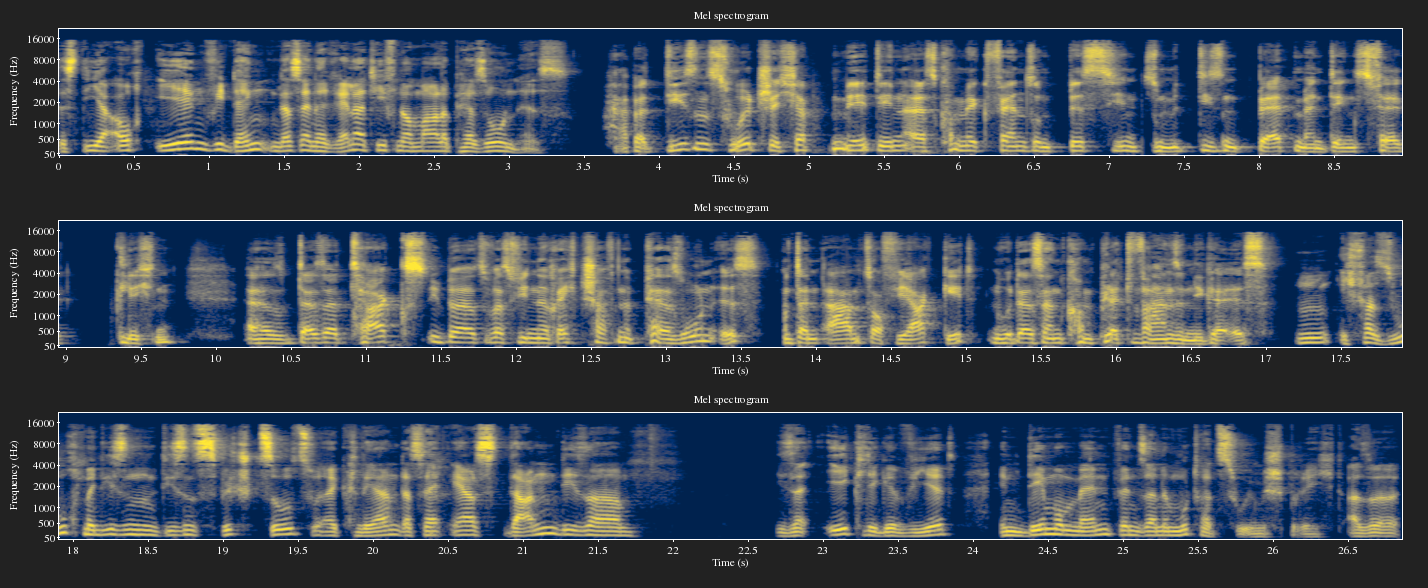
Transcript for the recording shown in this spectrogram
dass die ja auch irgendwie denken, dass er eine relativ normale Person ist. Aber diesen Switch, ich habe mir den als Comic-Fan so ein bisschen so mit diesen Batman-Dings verglichen. Also, dass er tagsüber sowas wie eine rechtschaffene Person ist und dann abends auf Jagd geht, nur dass er ein komplett Wahnsinniger ist. Hm, ich versuche mir diesen, diesen Switch so zu erklären, dass er erst dann dieser, dieser eklige wird, in dem Moment, wenn seine Mutter zu ihm spricht. Also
